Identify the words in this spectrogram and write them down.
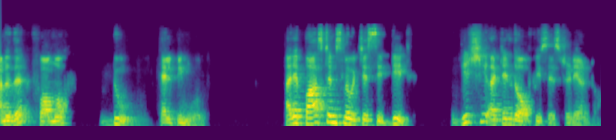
another form of do helping verb అదే పాస్ట్ టైమ్స్లో వచ్చేసి did did she attend the office yesterday అంటాం.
